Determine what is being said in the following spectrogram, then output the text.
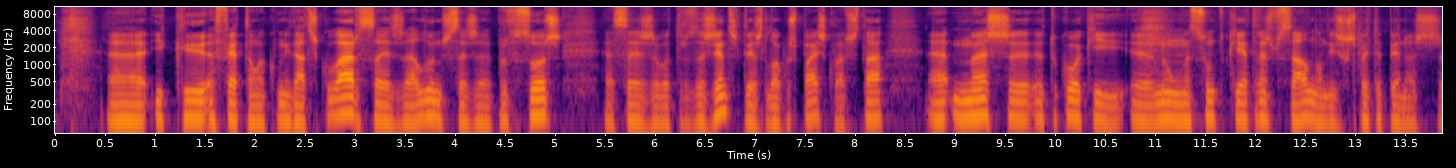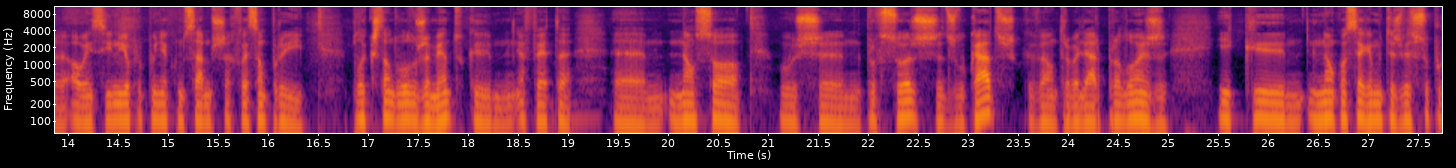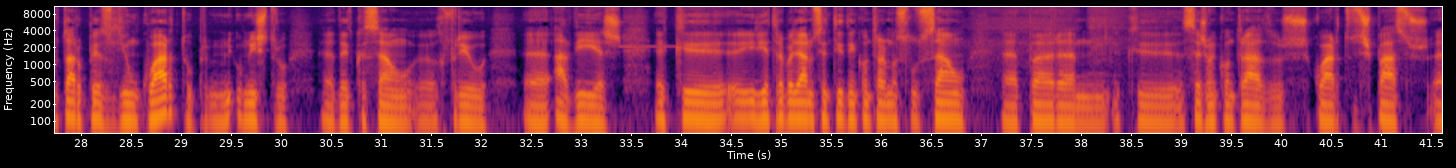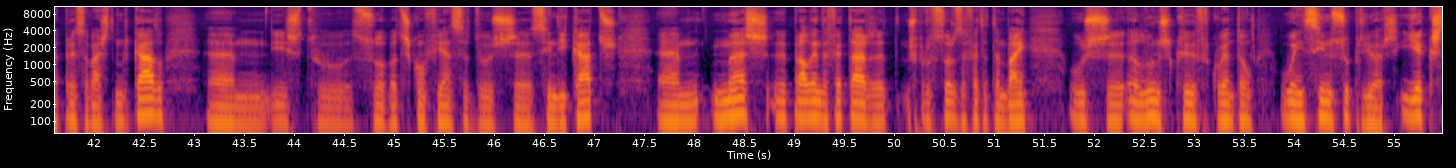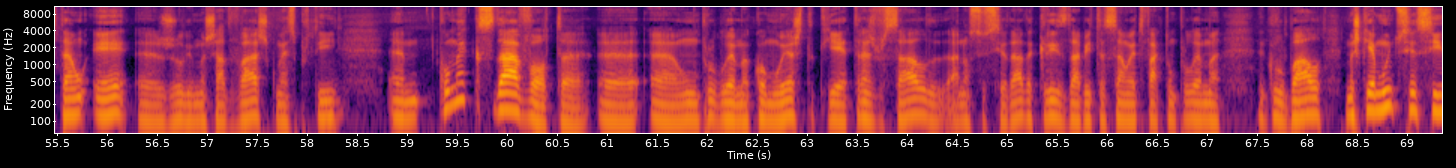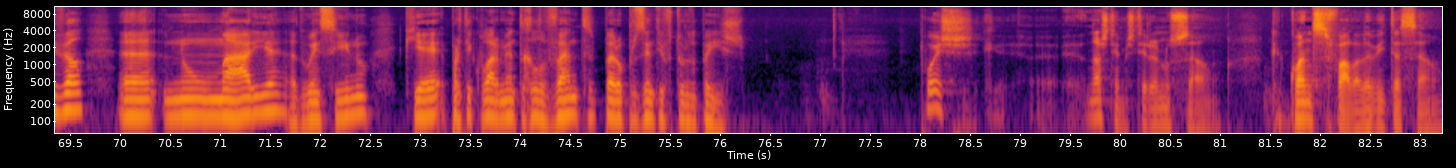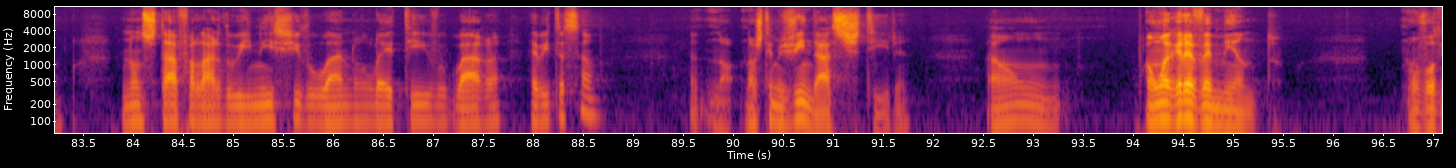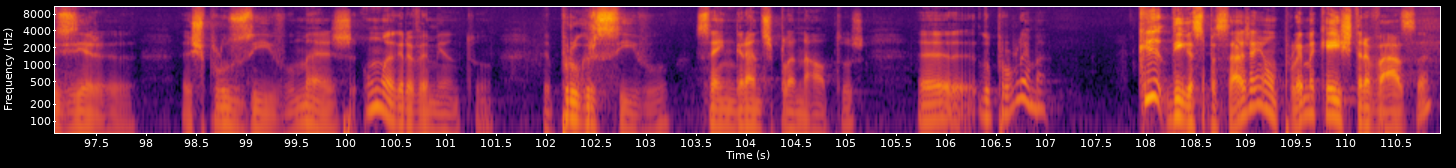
uh, e que afetam a comunidade escolar, seja alunos, seja professores, uh, seja outros agentes, desde logo os pais, claro está, uh, mas tocou aqui num assunto que é transversal, não diz respeito apenas ao ensino, e eu propunha começarmos a reflexão por aí pela questão do alojamento, que afeta uh, não só os uh, professores deslocados, que vão trabalhar para longe e que não conseguem muitas vezes suportar o peso de um quarto. O ministro da Educação referiu há dias que iria trabalhar no sentido de encontrar uma solução para hum, que sejam encontrados quartos, espaços a preço abaixo de mercado, um, isto sob a desconfiança dos sindicatos, um, mas para além de afetar os professores, afeta também os alunos que frequentam o ensino superior. E a questão é, Júlio Machado Vaz, começo por ti. Um, como é que se dá a volta uh, a um problema como este, que é transversal à nossa sociedade? A crise da habitação é de facto um problema global, mas que é muito sensível uh, numa área, a do ensino, que é particularmente relevante para o presente e o futuro do país? Pois, nós temos de ter a noção que quando se fala de habitação, não se está a falar do início do ano letivo barra habitação. Nós temos vindo a assistir a um, a um agravamento, não vou dizer explosivo, mas um agravamento progressivo, sem grandes planaltos, uh, do problema. Que, diga-se passagem, é um problema que extravasa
